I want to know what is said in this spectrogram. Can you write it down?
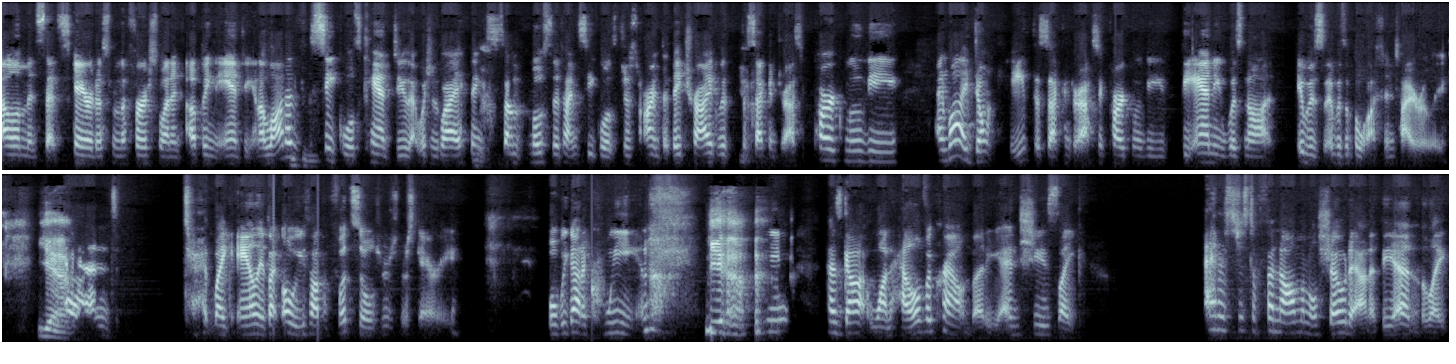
elements that scared us from the first one and upping the ante. And a lot of Mhm. sequels can't do that, which is why I think Yeah. some most of the time sequels just aren't that. They tried with the second Jurassic Park movie. And while I don't hate the second Jurassic Park movie, the ante was not. It was it was a bluff entirely. yeah, and t- like aliens like oh you thought the foot soldiers were scary well we got a queen yeah, she has got one hell of a crown buddy and she's like and it's just a phenomenal showdown at the end like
